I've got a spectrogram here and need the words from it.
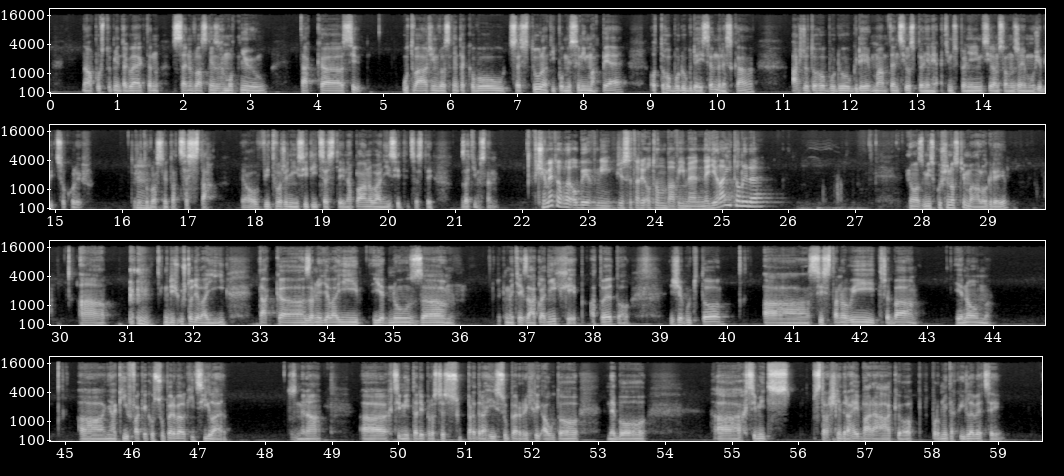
No a postupně takhle, jak ten sen vlastně zhmotňuju, tak uh, si utvářím vlastně takovou cestu na té pomyslné mapě od toho bodu, kde jsem dneska, až do toho bodu, kdy mám ten cíl splněný. A tím splněným cílem samozřejmě může být cokoliv. Takže hmm. to vlastně ta cesta, jo? vytvoření si té cesty, naplánování si ty cesty za tím snem. V čem je tohle objevný, že se tady o tom bavíme? Nedělají to lidé? No, z mý zkušenosti málo kdy. A když už to dělají, tak eh, za mě dělají jednu z řekněme, těch základních chyb a to je to, že buď to a si stanoví třeba jenom a nějaký fakt jako super velký cíle, to znamená, a chci mít tady prostě super drahý, super rychlý auto, nebo a chci mít strašně drahý barák, jo, pro mě takovýhle věci.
